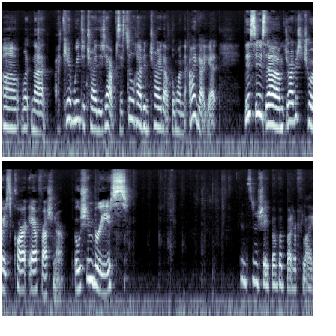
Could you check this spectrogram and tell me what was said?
Uh, whatnot. I can't wait to try these out because I still haven't tried out the one that I got yet. This is um, Driver's Choice Car Air Freshener. Ocean Breeze. It's in the shape of a butterfly.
